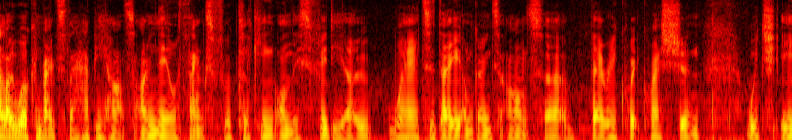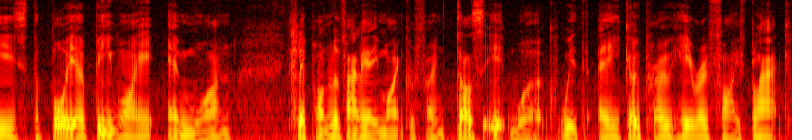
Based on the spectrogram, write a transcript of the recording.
Hello, welcome back to the Happy Huts. I'm Neil. Thanks for clicking on this video where today I'm going to answer a very quick question, which is the Boya BY M1 clip-on lavalier microphone. Does it work with a GoPro Hero 5 Black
